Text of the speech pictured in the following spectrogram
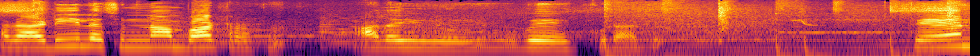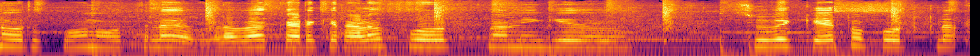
அது அடியில் சுண்ணாம்பாட்டு இருக்கும். அதை உபயோகிக்கக்கூடாது. தேன் ஒரு ஸ்பூன் ஊற்றல எவ்வளவா கிடைக்கிற அளவு போட்டுக்கலாம். நீங்கள் சுவைக்கேற்ப போட்டுக்கலாம்.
